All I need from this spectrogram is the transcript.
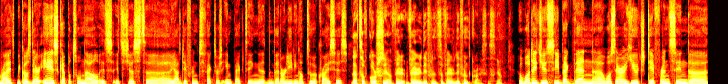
right? Because there is capital now. It's it's just uh, yeah different factors impacting that, that are leading up to a crisis. That's of course yeah very very different. It's a very different crisis. Yeah. What did you see back then? Uh, was there a huge difference in the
